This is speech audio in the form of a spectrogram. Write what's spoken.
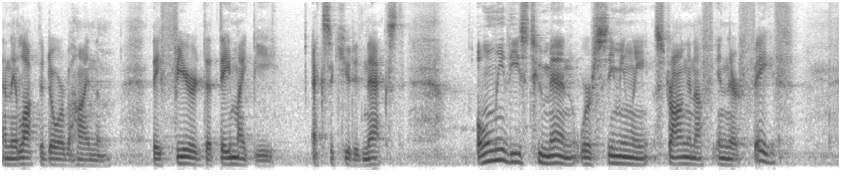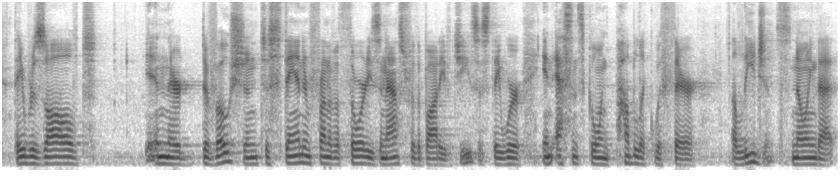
and they locked the door behind them. They feared that they might be executed next only these two men were seemingly strong enough in their faith. They resolved in their devotion to stand in front of authorities and ask for the body of Jesus. They were, in essence, going public with their allegiance, knowing that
